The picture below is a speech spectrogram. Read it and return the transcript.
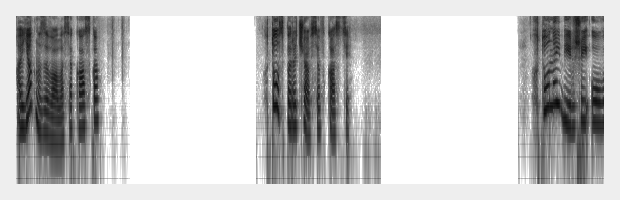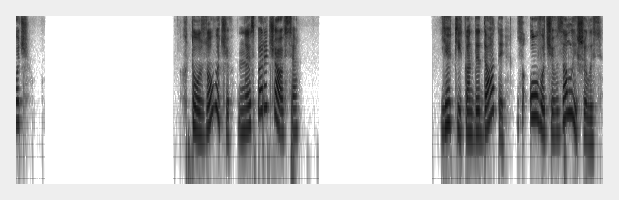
А як називалася казка? Хто сперечався в казці? Хто найбільший овоч? Хто з овочів не сперечався? Які кандидати з овочів залишились?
